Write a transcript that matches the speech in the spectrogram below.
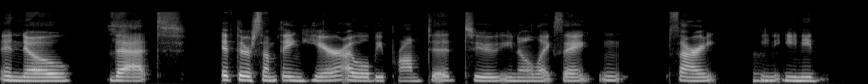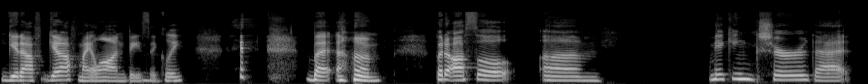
and know that if there's something here, I will be prompted to, you know, like say, mm, sorry, mm-hmm. you, you need get off get off my lawn basically. Mm-hmm. but um but also um making sure that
